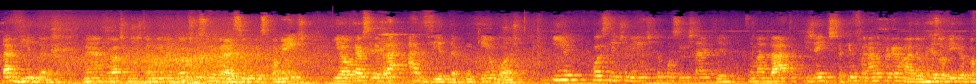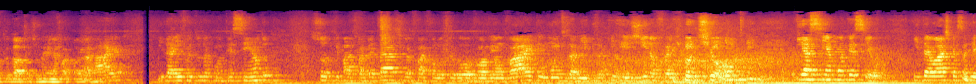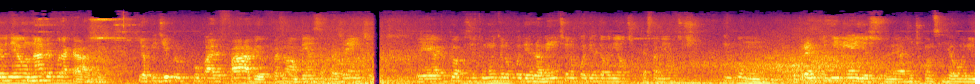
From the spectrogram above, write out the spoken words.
da vida. Né? Eu acho que a gente está num momento tão difícil no Brasil, principalmente, e eu quero celebrar a vida com quem eu gosto. E, coincidentemente, eu consegui estar aqui, numa data que, gente, isso aqui não foi nada programado. Eu resolvi ir para Portugal para te manhã com a Cláudia Raia, e daí foi tudo acontecendo. Soube que Pato Fábio Tassi, meu pai falou que o avião vai, tenho muitos amigos aqui, Regina, eu falei ontem ontem, e assim aconteceu. Então eu acho que essa reunião nada é por acaso. Eu pedi para o padre Fábio fazer uma benção para a gente, é, porque eu acredito muito no poder da mente e no poder da união dos pensamentos em comum. O Pranic Healing é isso, né? A gente quando se reúne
